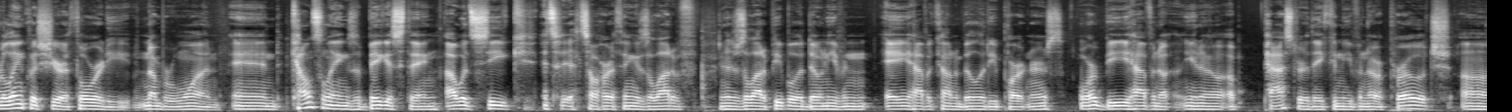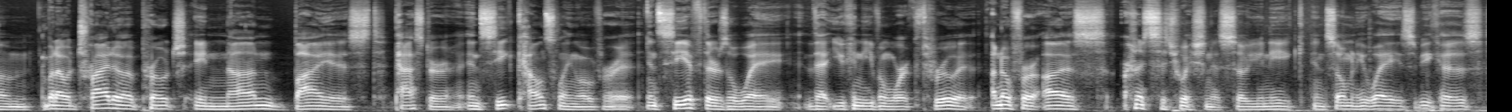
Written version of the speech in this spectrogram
relinquished your authority, number one. And counseling is the biggest thing. I would seek. It's it's a hard thing. There's a lot of you know, there's a lot of people that don't even a have accountability partners or b having a you know a pastor they can even approach. Um, but I would try to approach a non biased pastor and seek counseling over it and see if there's a way that you can even work through it. I know for us, our situation is so unique in so many ways because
